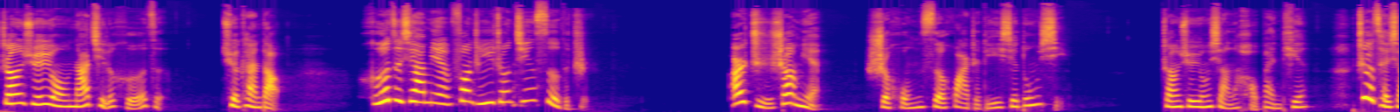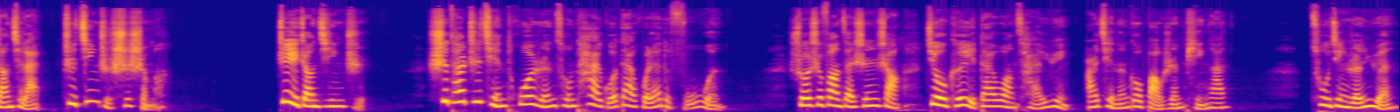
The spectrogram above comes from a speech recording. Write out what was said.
张学勇拿起了盒子，却看到盒子下面放着一张金色的纸，而纸上面。是红色画着的一些东西。张学勇想了好半天，这才想起来这金纸是什么。这张金纸是他之前托人从泰国带回来的符文，说是放在身上就可以带旺财运，而且能够保人平安，促进人缘。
